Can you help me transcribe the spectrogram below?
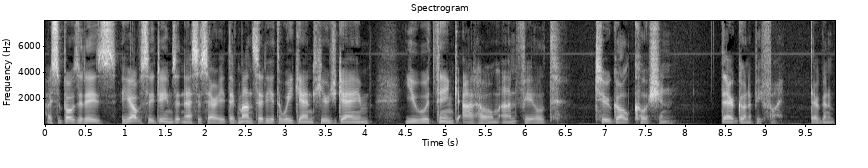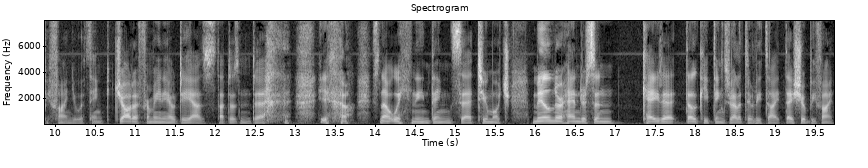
I suppose it is. He obviously deems it necessary. They've Man City at the weekend, huge game. You would think at home, Anfield, two goal cushion, they're going to be fine. They're going to be fine, you would think. Jota, Firmino, Diaz, that doesn't, uh, you know, it's not weakening things uh, too much. Milner, Henderson, Keita, they'll keep things relatively tight. They should be fine.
